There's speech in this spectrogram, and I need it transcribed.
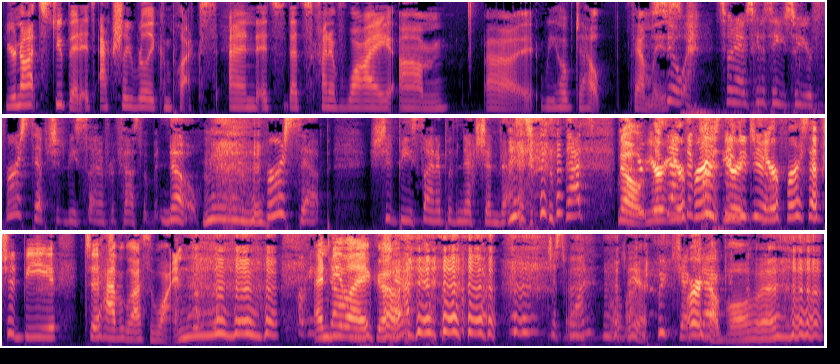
you're not stupid. It's actually really complex, and it's that's kind of why um, uh, we hope to help families. So, so I was going to say, so your first step should be sign up for FastBook, but no, first step should be sign up with Next Gen Vest. That's no, your your first, thing your, your first step should be to have a glass of wine Okay, and be like, uh, just one, Hold on. yeah, check, or a check. couple. Then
